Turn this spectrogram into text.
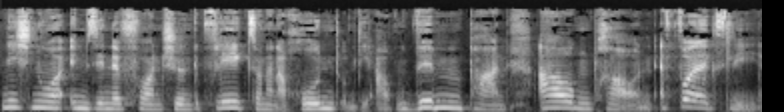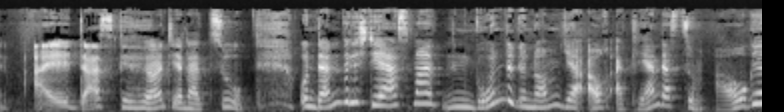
Nicht nur im Sinne von schön gepflegt, sondern auch rund um die Augenwimpern, Augenbrauen, Erfolgslinien. All das gehört ja dazu. Und dann will ich dir erstmal im Grunde genommen ja auch erklären, dass zum Auge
